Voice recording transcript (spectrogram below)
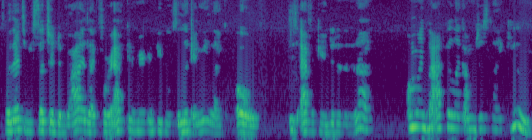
for there to be such a divide, like for African American people to look at me like, oh, he's African, da da da da. I'm like, but I feel like I'm just like you.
